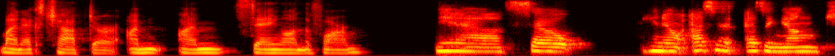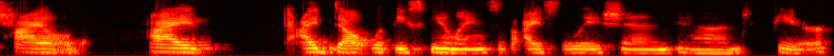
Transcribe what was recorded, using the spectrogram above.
my next chapter. I'm I'm staying on the farm yeah. So you know as a as a young child I I dealt with these feelings of isolation and fear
